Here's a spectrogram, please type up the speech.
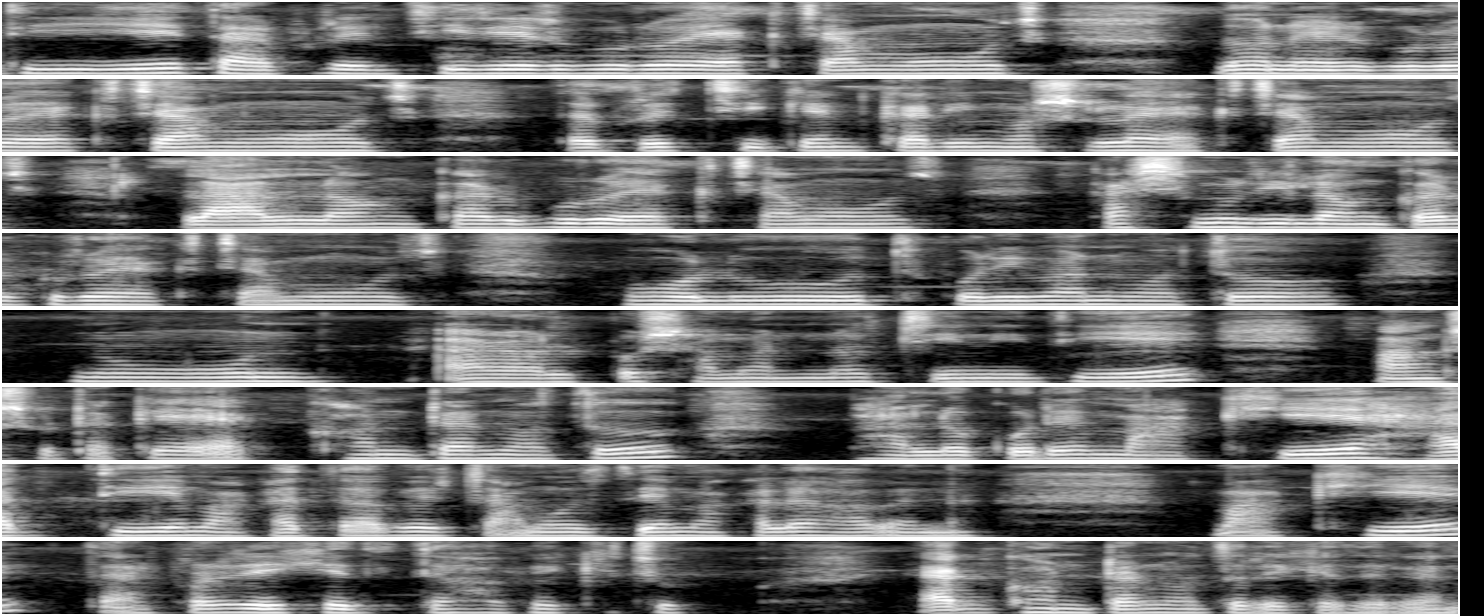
দিয়ে তারপরে জিরের গুঁড়ো এক চামচ, ধনের গুঁড়ো এক চামচ, তারপরে চিকেন কারি মশলা এক চামচ, লাল লঙ্কার গুঁড়ো এক চামচ, কাশ্মীরি লঙ্কার গুঁড়ো এক চামচ, হলুদ পরিমাণ মতো, নুন আর অল্প সামান্য চিনি দিয়ে মাংসটাকে এক ঘণ্টার মতো ভালো করে মাখিয়ে হাত দিয়ে মাখাতে হবে, চামচ দিয়ে মাখালে হবে না। মাখিয়ে তারপরে রেখে দিতে হবে কিছু, এক ঘণ্টার মতো রেখে দেবেন।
